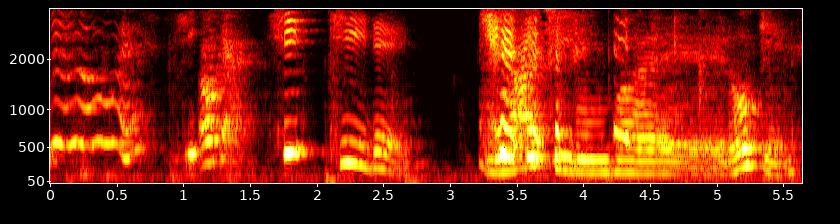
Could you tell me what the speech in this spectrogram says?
knew it. She, Okay. she's cheating. Not cheating, but okay.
